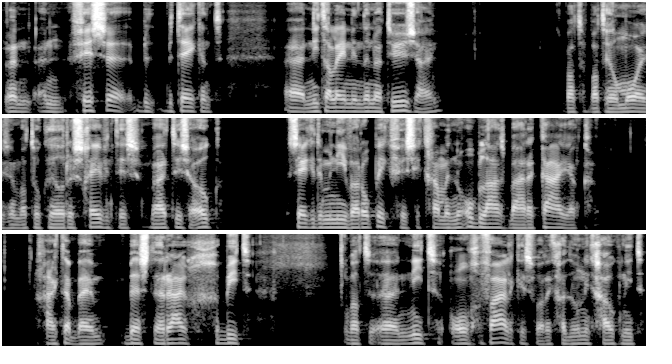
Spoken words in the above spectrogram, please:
En, en vissen be- betekent eh, niet alleen in de natuur zijn, wat, wat heel mooi is en wat ook heel rustgevend is, maar het is ook zeker de manier waarop ik vis. Ik ga met een opblaasbare kajak. Ga ik daar bij een best ruig gebied, wat eh, niet ongevaarlijk is wat ik ga doen. Ik ga ook niet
